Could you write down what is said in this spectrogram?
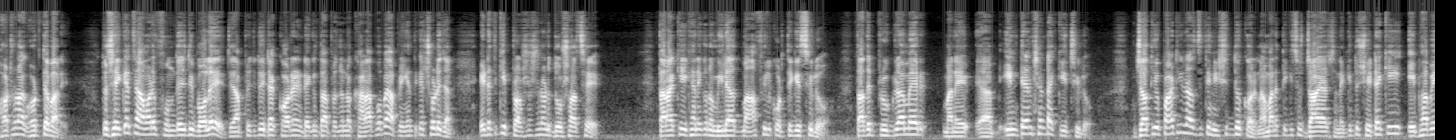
ঘটনা ঘটতে পারে। তো সেই ক্ষেত্রে আমার ফোন দিয়ে যদি বলে যে আপনি যদি এটা করেন, এটা কিন্তু আপনার জন্য খারাপ হবে, আপনি এখান থেকে সরে যান। এটাতে কি প্রশাসনের দোষ আছে? তারা কি এখানে কোনো মিলাদ মাহফিল করতে গেছিল? তাদের প্রোগ্রামের মানে ইন্টেনশনটা কি ছিল? জাতীয় পার্টি রাজনীতি নিষিদ্ধ করেন, আমার এতে কিছু যায় আসে না। কিন্তু সেটা কি এভাবে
